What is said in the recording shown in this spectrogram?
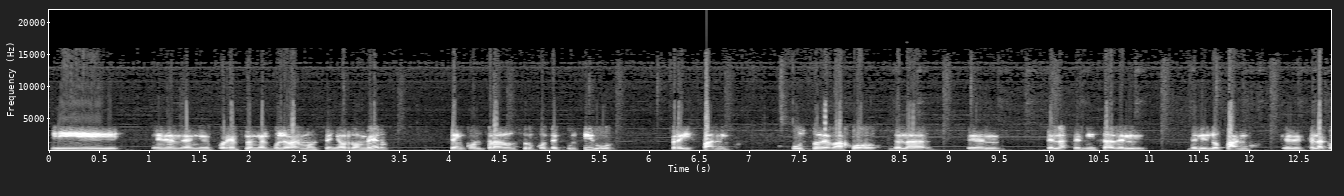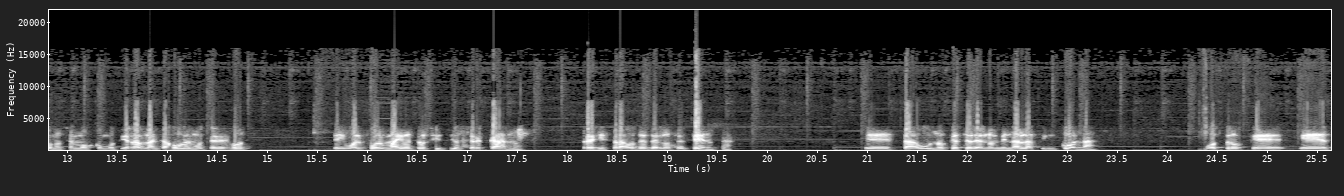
Y en el, por ejemplo, en el Boulevard Monseñor Romero se encontraron surcos de cultivo prehispánicos justo debajo de la, de la ceniza del, del Ilopango, que, que, la conocemos como Tierra Blanca Joven o TDJ. De igual forma hay otros sitios cercanos, registrados desde los 70. Eh, está uno que se denomina La Fincona, otro que, que es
